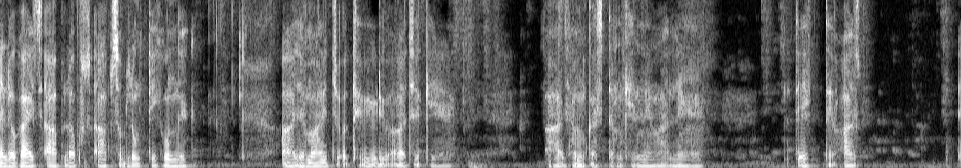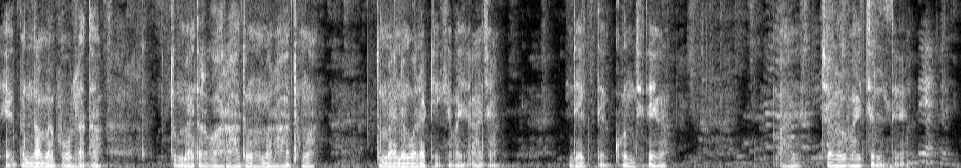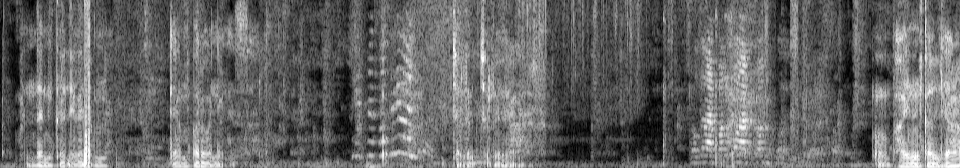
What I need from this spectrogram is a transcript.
Hello guys आप लोग, आप सब लोग ठीक होंगे? आज हमारी चौथी वीडियो आ चुकी है। आज हम कस्टम खेलने वाले हैं। देखते आज एक बंदा मैं बोला था तो मैं तेरे को हरा दूँगा मैं हरा दूँगा। तो मैंने बोला, ठीक है भाई आ जा देखते कौन जीतेगा। भाई, चलो भाई, चलते बंदा निकलेगा तुमने टेम्पर बनेगा चलो चलो यार। भाई निकल जा।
